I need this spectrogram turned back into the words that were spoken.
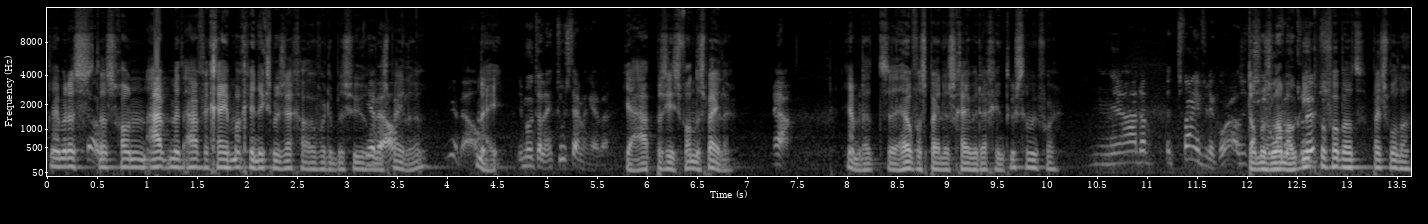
Nee, maar dat is, Zo. dat is gewoon... Met AVG mag je niks meer zeggen over de blessure van de speler. Jawel. Nee. Je moet alleen toestemming hebben. Ja, precies, van de speler. Ja. Ja, maar dat, heel veel spelers geven daar geen toestemming voor. Ja, dat betwijfel ik hoor. Als ik Thomas Lam ook niet, bijvoorbeeld, bij Zwolle.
